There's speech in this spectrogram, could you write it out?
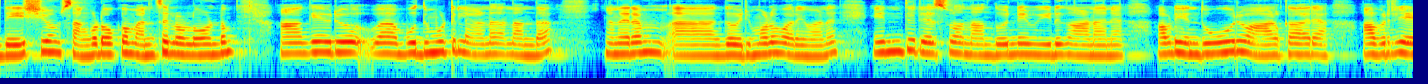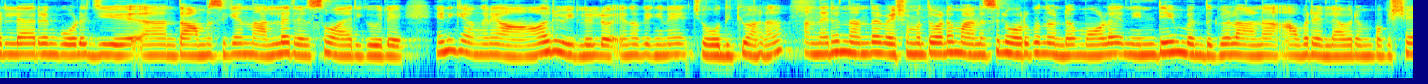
ദേഷ്യവും സങ്കടമൊക്കെ മനസ്സിലുള്ളതുകൊണ്ടും ആകെ ഒരു ബുദ്ധിമുട്ടിലാണ് നന്ദ. അന്നേരം ഗൗരിമോൾ പറയുവാണ് എന്ത് രസമാണ് നന്ദുവിന്റെ വീട് കാണാൻ അവിടെ എന്തോരം ആൾക്കാരാണ് അവരുടെ എല്ലാവരും കൂടെ ജീ താമസിക്കാൻ നല്ല രസമായിരിക്കുമല്ലേ എനിക്ക് അങ്ങനെ ആരും ഇല്ലല്ലോ എന്നൊക്കെ ഇങ്ങനെ ചോദിക്കുവാണ്. അന്നേരം നന്ദ വിഷമത്തോടെ മനസ്സിൽ ഓർക്കുന്നുണ്ട് മോളെ നിന്റെയും ബന്ധുക്കളാണ് അവരെല്ലാവരും. പക്ഷേ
